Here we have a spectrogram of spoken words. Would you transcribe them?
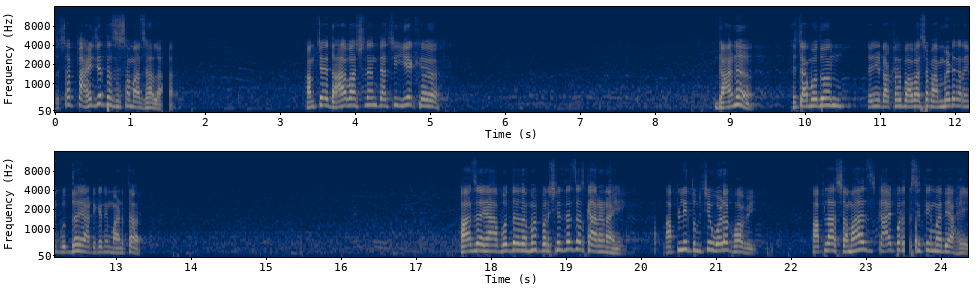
जसं पाहिजे तसं समाजाला आमच्या दहा भाषणां त्याची एक गाणं ह्याच्यामधून त्यांनी डॉक्टर बाबासाहेब आंबेडकर आणि बुद्ध या ठिकाणी मांडतात. आज ह्या बौद्ध धर्म परिषदेचंच कारण आहे. आपली तुमची ओळख व्हावी. आपला समाज काय परिस्थितीमध्ये आहे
